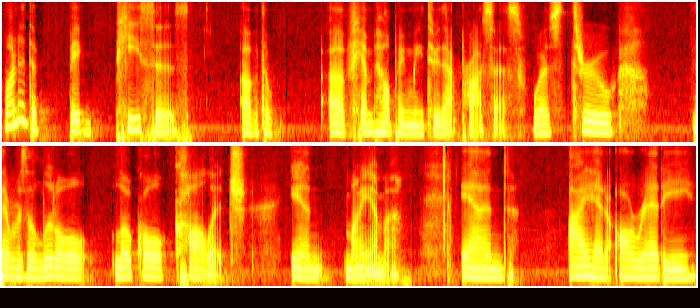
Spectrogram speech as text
One of the big pieces of the of him helping me through that process was through there was a little local college in Miami and I had already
